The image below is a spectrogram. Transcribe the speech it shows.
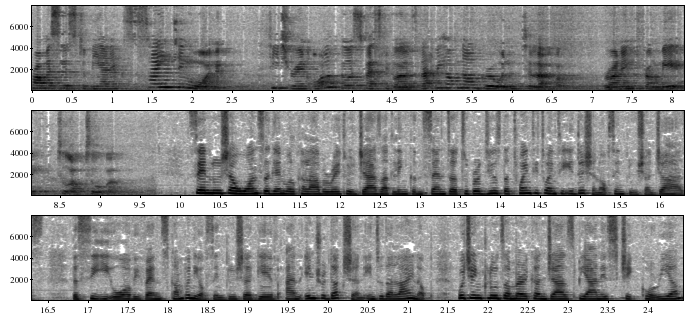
promises to be an exciting one featuring all of those festivals that we have now grown to love, running from May to October. St. Lucia once again will collaborate with Jazz at Lincoln Center to produce the 2020 edition of St. Lucia Jazz. The CEO of Events Company of St. Lucia gave an introduction into the lineup, which includes American jazz pianist Chick Corea,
